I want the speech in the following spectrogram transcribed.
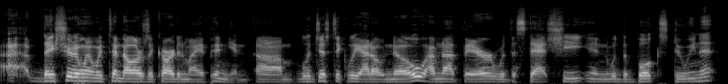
I, they should have went with ten dollars a card, in my opinion. Um, logistically, I don't know. I'm not there with the stat sheet and with the books doing it,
